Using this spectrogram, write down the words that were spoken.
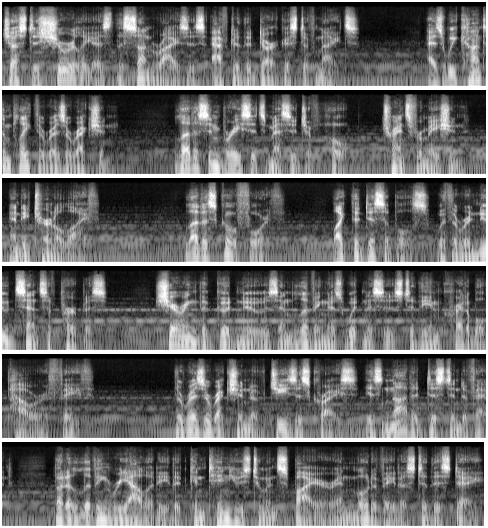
just as surely as the sun rises after the darkest of nights. As we contemplate the resurrection, let us embrace its message of hope, transformation, and eternal life. Let us go forth, like the disciples, with a renewed sense of purpose, sharing the good news and living as witnesses to the incredible power of faith. The resurrection of Jesus Christ is not a distant event, but a living reality that continues to inspire and motivate us to this day.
